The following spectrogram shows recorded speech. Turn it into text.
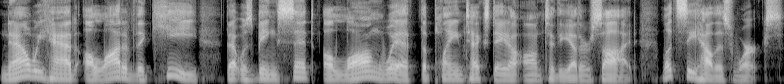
now we had a lot of the key that was being sent along with the plain text data onto the other side. Let's see how this works.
